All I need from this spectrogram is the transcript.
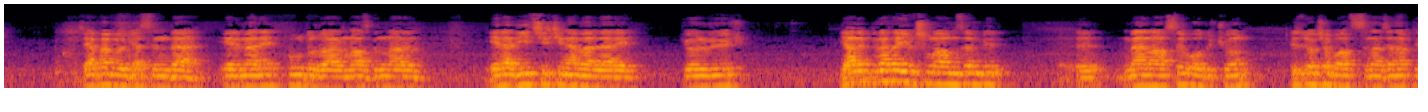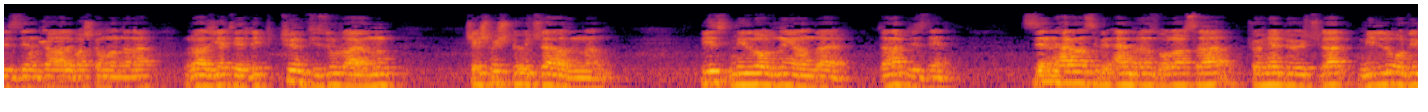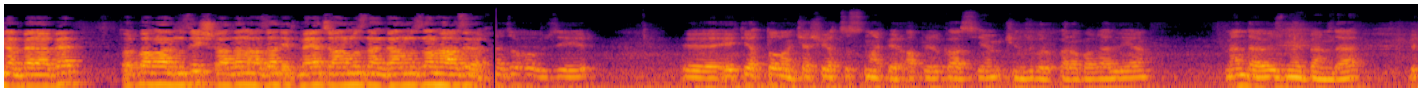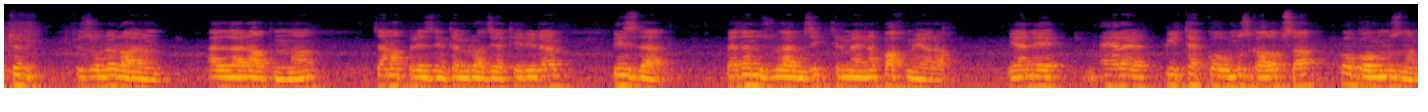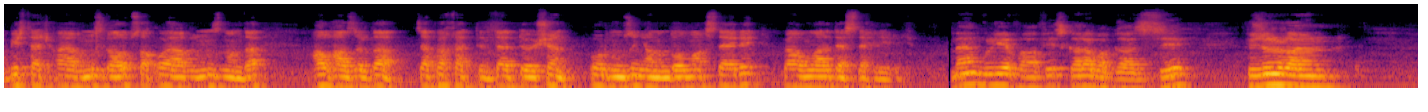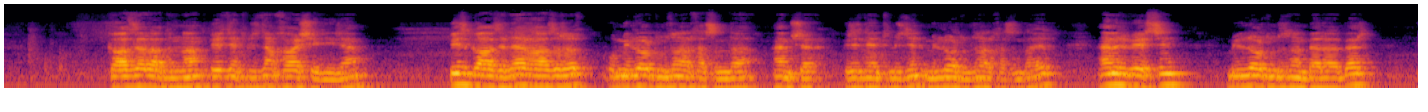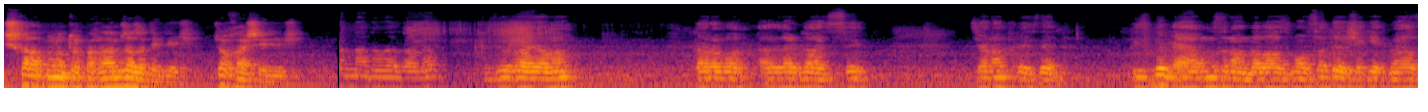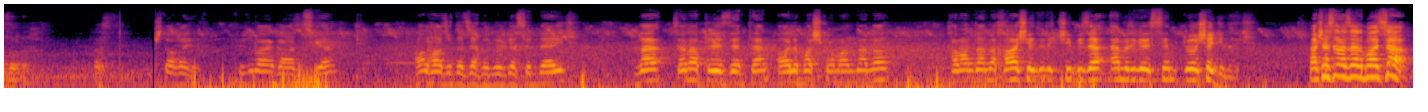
Cəbhə bölgəsində erməni quldurların, azğınların elədiyi çirkin əməlləri görürük. Yəni burada yığışmağımızın bir e, mənası odur ki, biz ölkə başçısına, cənab prezidentə, Ali Baş Komandana müraciət edirik. Bütün Füzuli rayonunun keçmiş döyüşçülər adından biz milli ordunun yanındayıq. Cənab Prezident, sizin hər hansı bir əmriniz olarsa, köhnə döyüşçülər milli ordu ilə bərabər torpaqlarımızı işğaldan azad etməyə canımızla, qanımızla hazırıq. Nəcəfov Üzeyir, e, ehtiyatda olan kəşfiyyatçı snayper Aprel Qasiyem, 2-ci qrup Qarabağ əlliyəm. Mən də öz növbəmdə bütün Füzuli rayon əlləri adından cənab prezidentə müraciət edirəm. Biz də bədən üzvlərimizi itirməyinə baxmayaraq, yəni əgər bir tək qolumuz qalıbsa, o qolumuzla, bir tək ayağımız qalıbsa, o ayağımızla da hal-hazırda cəbhə xəttində döyüşən ordumuzun yanında olmaq istəyirik və onları dəstəkləyirik. Mən Quliyev Hafiz, Qarabağ qazisi, Füzuli rayon qazilər adından prezidentimizdən xahiş edirəm. Biz qazilər hazırıq o milli ordumuzun arxasında, həmişə prezidentimizin milli ordumuzun arxasındayıq. Əmr versin, milli ordumuzla bərabər işğal altında torpaqlarımızı azad edək. Çox xahiş edirik. Məmməd Əvəzədə, Füzuli rayonu, Qarabağ Əllər Qazisi, Cənab Prezident, biz bir ayağımızın anda lazım olsa döyüşə getməyə hazırıq. Ağayev, Füzuli rayon qazisiyəm. Hal-hazırda cəbhə bölgəsindəyik və cənab prezidentdən, Ali Baş Komandana komandana xahiş edirik ki, bizə əmr versin, döyüşə gedək. Yaşasın Azərbaycan!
